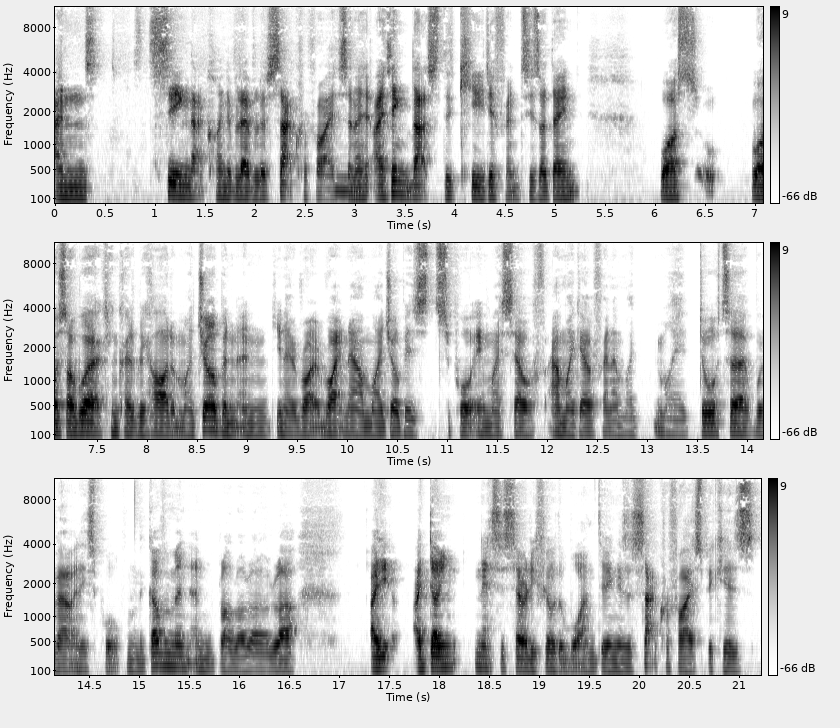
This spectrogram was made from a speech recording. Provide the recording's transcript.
and seeing that kind of level of sacrifice. Mm. And I, I, think that's the key difference. Is I don't, whilst whilst I work incredibly hard at my job, and and you know, right right now my job is supporting myself and my girlfriend and my my daughter without any support from the government, and blah blah blah blah blah. I I don't necessarily feel that what I'm doing is a sacrifice because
